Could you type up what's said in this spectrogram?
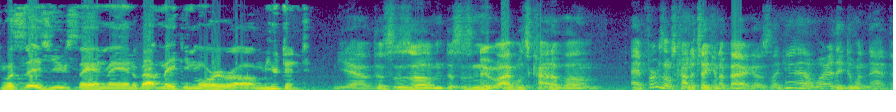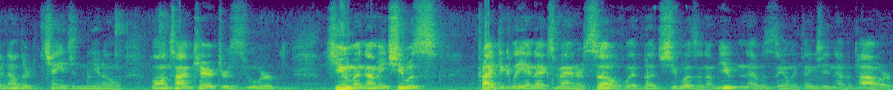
what says you saying, man, about making more uh, mutant? Yeah, this is um this is new. I was kind of um at first I was kind of taken aback. I was like, yeah, why are they doing that? They're now they're changing you know longtime characters who were human. I mean, she was practically an X-Man herself, but- she wasn't a mutant. That was the only thing she didn't have the power.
